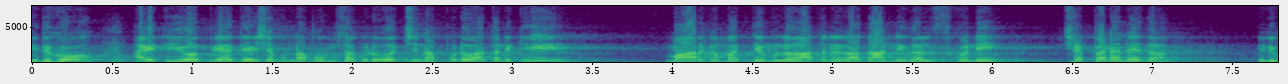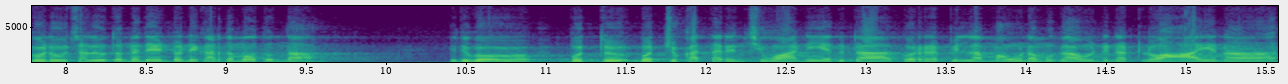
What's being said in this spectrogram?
ఇదిగో ఐథియోపియా దేశపు నపుంసకుడు వచ్చినప్పుడు అతనికి మార్గ మధ్యంలో అతని రథాన్ని కలుసుకొని చెప్పాడా లేదా ఇదిగో నువ్వు చదువుతున్నది ఏంటో నీకు అర్థమవుతుందా? ఇదిగో బొచ్చు బొచ్చు కత్తరించి వాని ఎదుట గొర్రె పిల్ల మౌనముగా ఉండినట్లు ఆయన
